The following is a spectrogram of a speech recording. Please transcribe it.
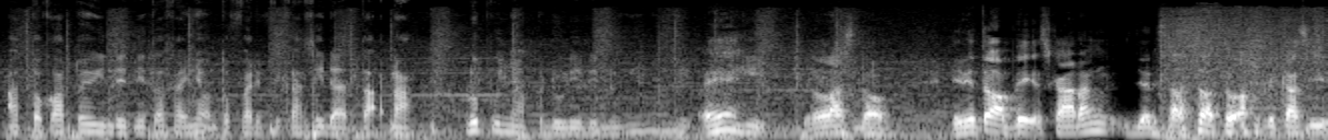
atau kartu identitas lainnya untuk verifikasi data. Nah, lu punya Peduli Lindungi Gi? Eh. Jelas dong. Ini tuh apli sekarang jadi salah satu aplikasi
